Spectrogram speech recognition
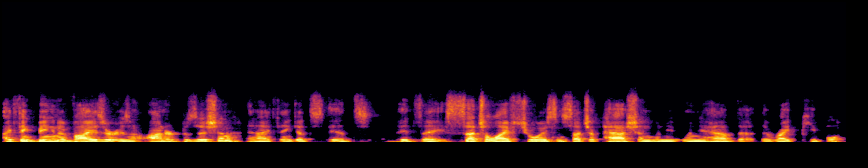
I think being an advisor is an honored position, and I think it's it's it's a such a life choice and such a passion when you when you have the the right people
